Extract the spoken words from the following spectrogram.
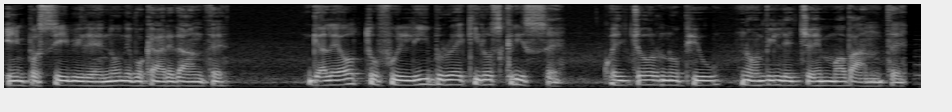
Impossibile non evocare Dante. Galeotto fu il libro e chi lo scrisse, quel giorno più non vi leggemmo avante.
